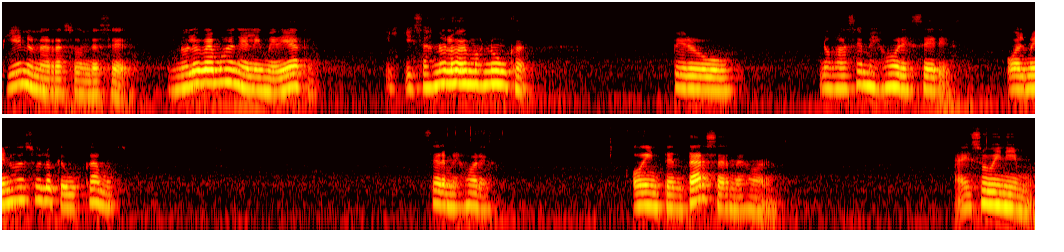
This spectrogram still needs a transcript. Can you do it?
tiene una razón de ser. Y no lo vemos en el inmediato. Y quizás no lo vemos nunca, pero nos hace mejores seres, o al menos eso es lo que buscamos, ser mejores, o intentar ser mejores. A eso vinimos.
